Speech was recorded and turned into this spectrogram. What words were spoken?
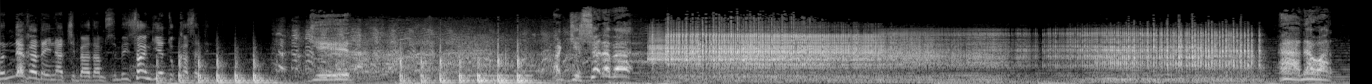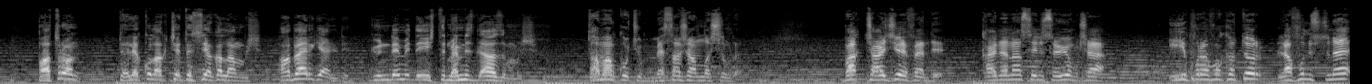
Lan ne kadar inatçı bir adamsın be. Sanki yedik kaseti. Git. Ha girsene be. Ha ne var? Patron, telekulak çetesi yakalanmış. Haber geldi. Gündemi değiştirmemiz lazımmış. Tamam koçum mesaj anlaşıldı. Bak çaycı efendi. Kaynanan seni seviyormuş ha. İyi provokatör lafın üstüne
